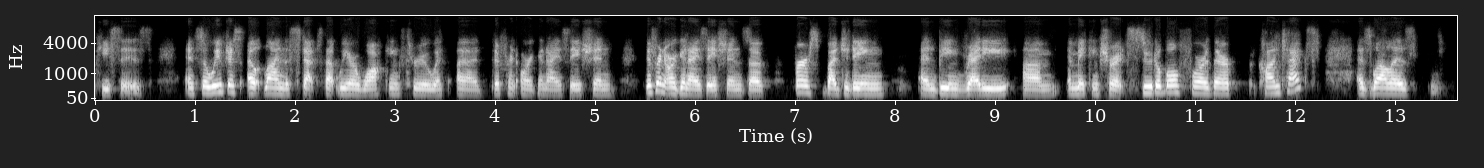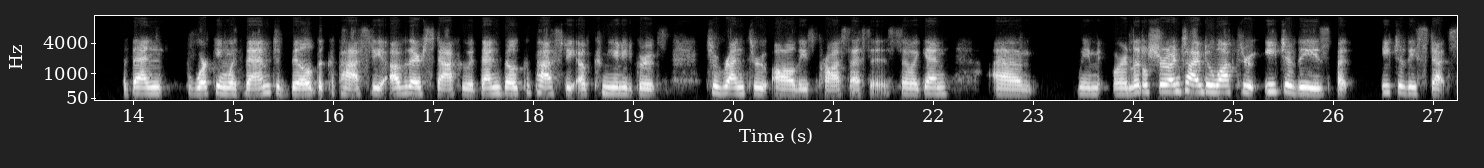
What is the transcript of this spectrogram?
pieces and so we've just outlined the steps that we are walking through with a different organization, different organizations of first budgeting and being ready um, and making sure it's suitable for their context, as well as then working with them to build the capacity of their staff who would then build capacity of community groups to run through all these processes. So again, um, we, we're a little short on time to walk through each of these, but each of these steps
